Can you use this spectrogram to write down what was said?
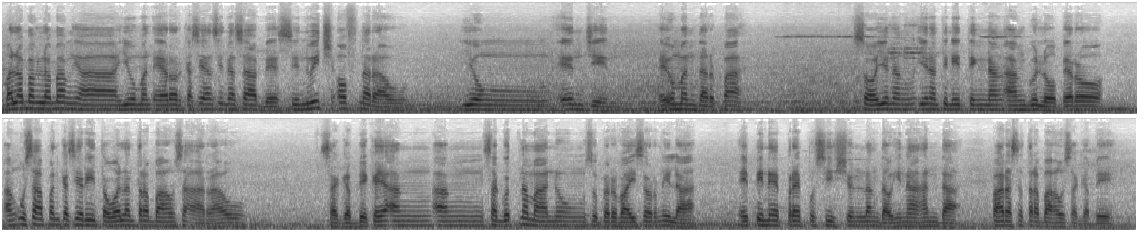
malamang-lamang ah, human error. Kasi ang sinasabi sinwitch off na raw yung engine ay umandar pa. So yun ang yun ang tiniting ng angulo. Pero ang usapan kasi rito walang trabaho sa araw sa gabi. Kaya ang ang sagot naman nung supervisor nila eh pine-preposition lang daw hinahanda para sa trabaho sa gabi.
